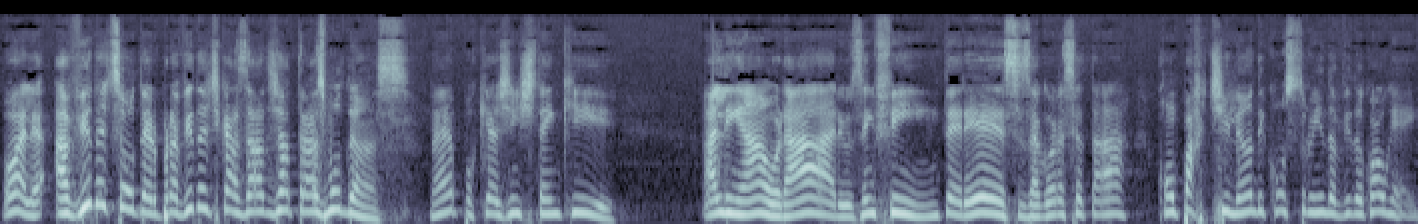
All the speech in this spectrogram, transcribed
olha, a vida de solteiro para a vida de casado já traz mudança, né? Porque a gente tem que alinhar horários, enfim, interesses. Agora você está compartilhando e construindo a vida com alguém.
